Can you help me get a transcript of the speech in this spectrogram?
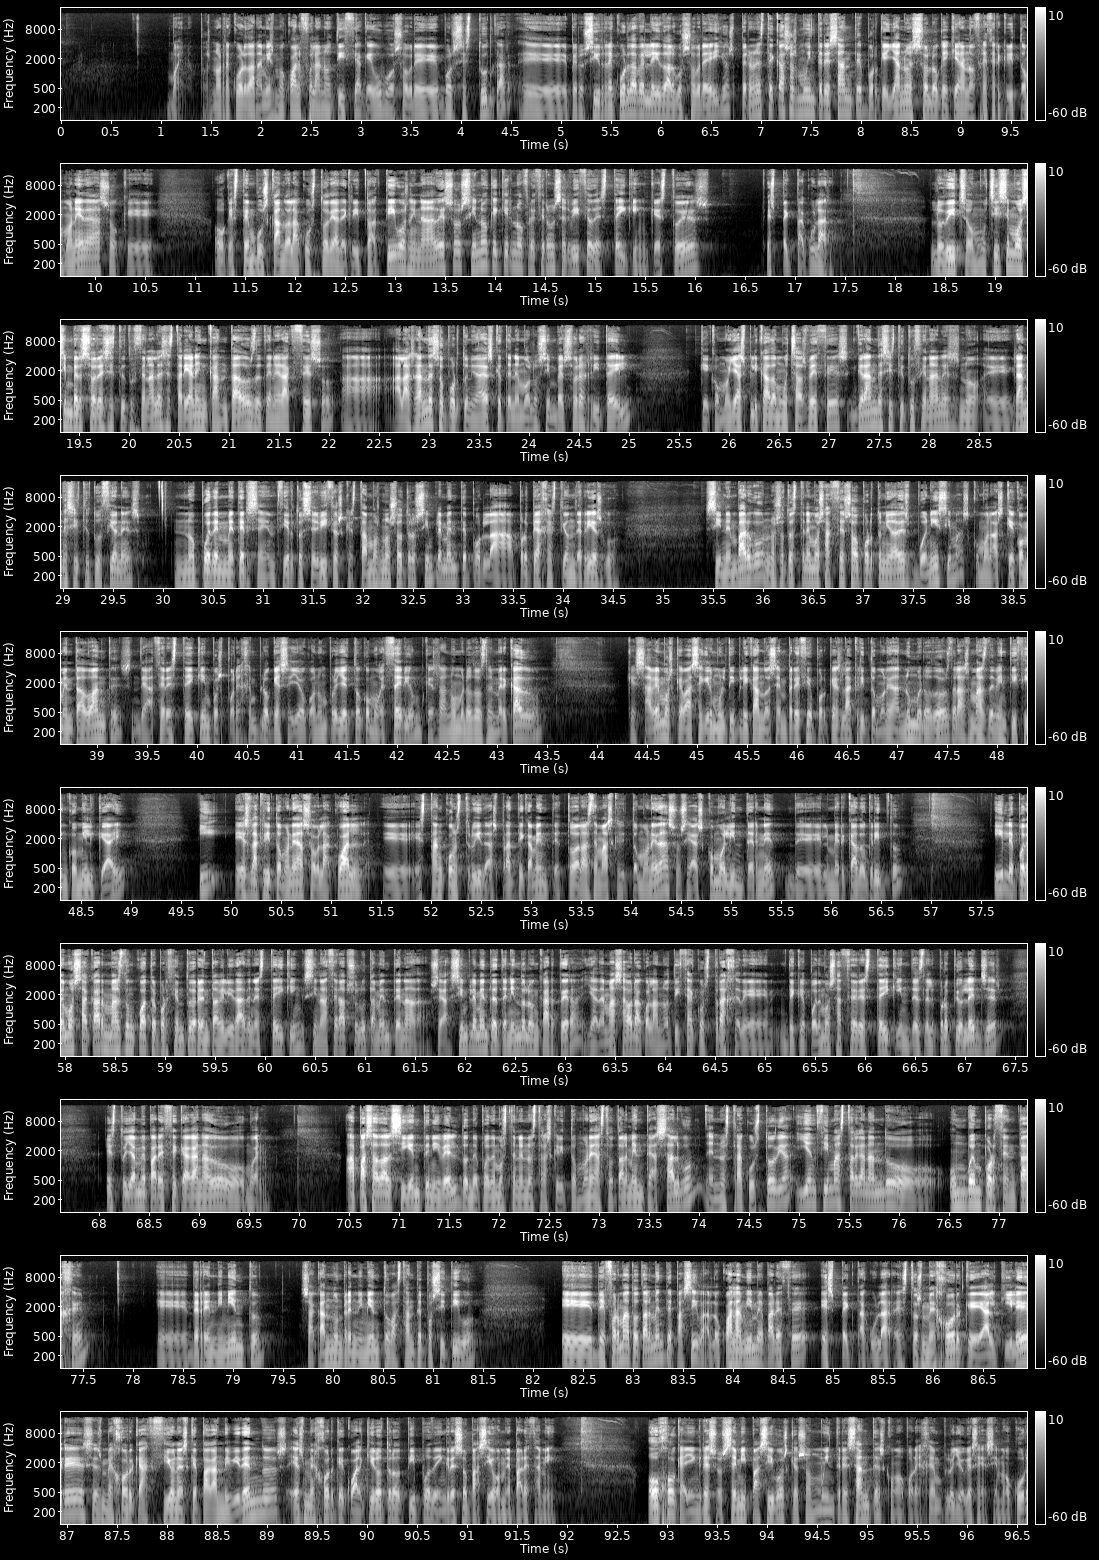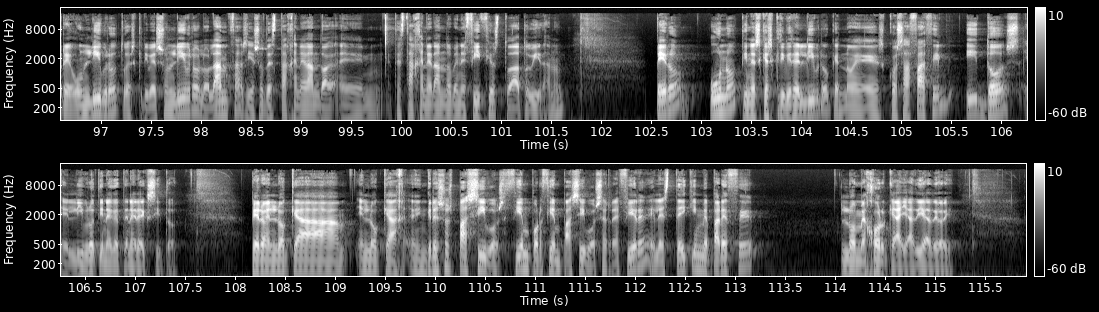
Bueno, pues no recuerdo ahora mismo cuál fue la noticia que hubo sobre Börse Stuttgart, eh, pero sí, recuerdo haber leído algo sobre ellos, pero en este caso es muy interesante porque ya no es solo que quieran ofrecer criptomonedas o que, o que estén buscando la custodia de criptoactivos ni nada de eso, sino que quieren ofrecer un servicio de staking, que esto es espectacular. Lo dicho, muchísimos inversores institucionales estarían encantados de tener acceso a, las grandes oportunidades que tenemos los inversores retail, que como ya he explicado muchas veces, grandes institucionales no, eh, grandes instituciones no pueden meterse en ciertos servicios que estamos nosotros simplemente por la propia gestión de riesgo. Sin embargo, nosotros tenemos acceso a oportunidades buenísimas, como las que he comentado antes, de hacer staking, pues por ejemplo, qué sé yo, con un proyecto como Ethereum, que es la número 2 del mercado, que sabemos que va a seguir multiplicándose en precio porque es la criptomoneda número 2 de las más de 25.000 que hay y es la criptomoneda sobre la cual eh, están construidas prácticamente todas las demás criptomonedas, o sea, es como el Internet del mercado cripto y le podemos sacar más de un 4% de rentabilidad en staking sin hacer absolutamente nada. O sea, simplemente teniéndolo en cartera y además ahora con la noticia que os traje de, de que podemos hacer staking desde el propio Ledger, esto ya me parece que ha ganado, bueno, ha pasado al siguiente nivel donde podemos tener nuestras criptomonedas totalmente a salvo en nuestra custodia y encima estar ganando un buen porcentaje eh, de rendimiento, sacando un rendimiento bastante positivo eh, de forma totalmente pasiva, lo cual a mí me parece espectacular. Esto es mejor que alquileres, es mejor que acciones que pagan dividendos, es mejor que cualquier otro tipo de ingreso pasivo, me parece a mí. Ojo que hay ingresos semipasivos que son muy interesantes, como por ejemplo, yo qué sé, se me ocurre un libro, tú escribes un libro, lo lanzas y eso te está generando, eh, te está generando beneficios toda tu vida, ¿no? Pero, uno, tienes que escribir el libro, que no es cosa fácil, y dos, el libro tiene que tener éxito. Pero en lo que a, en lo que a ingresos pasivos, 100% pasivos se refiere, el staking me parece lo mejor que hay a día de hoy.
